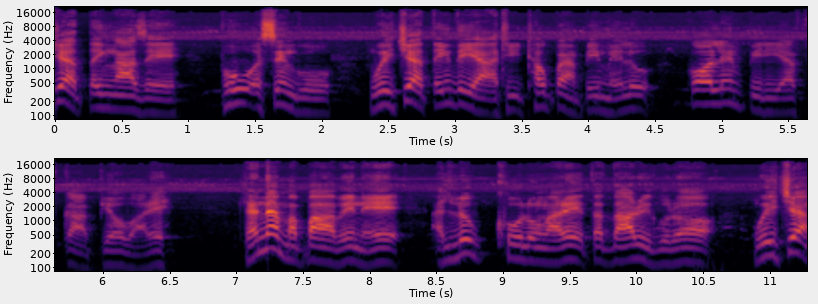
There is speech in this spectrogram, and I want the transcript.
ကျပ်350ဘိုးအဆင့်ကို ငွေကျပ်300အထိထောက်ပံ့ပေးမယ်လို့ Calling PDF ကပြောပါတယ်။လက်နက်မပါဘဲနဲ့အလုတ်ခိုလုံလာတဲ့တပ်သားတွေကိုတော့ငွေကျပ်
